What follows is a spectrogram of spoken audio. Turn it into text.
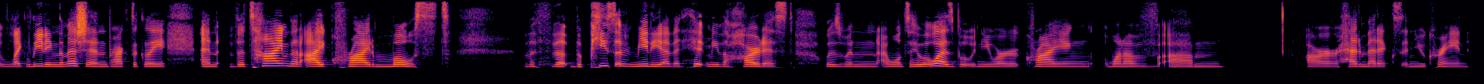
like leading the mission practically. And the time that I cried most. The, the, piece of media that hit me the hardest was when I won't say who it was, but when you were crying one of um, our head medics in Ukraine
